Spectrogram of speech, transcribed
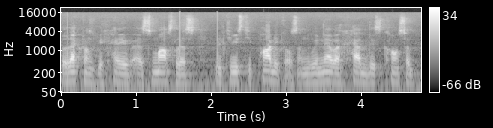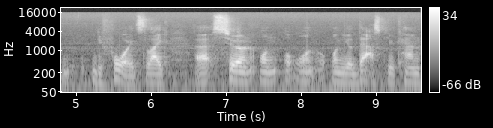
electrons behave as massless relativistic particles, and we never had this concept before. It's like uh, CERN on, on, on your desk. You can,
